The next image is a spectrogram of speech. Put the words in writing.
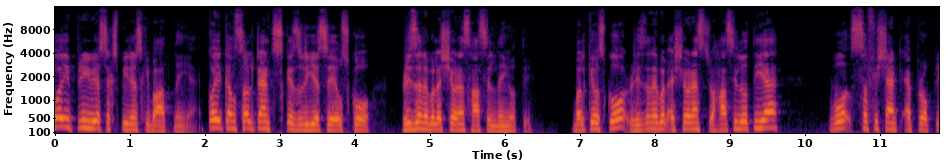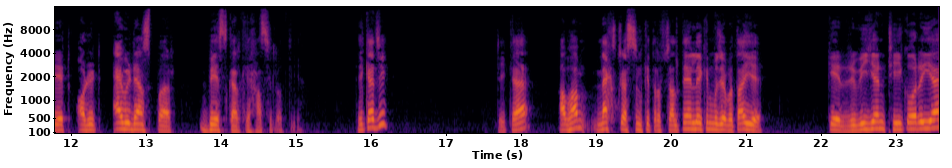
کوئی پریویس ایکسپیرئنس کی بات نہیں ہے کوئی کنسلٹینٹس کے ذریعے سے اس کو ریزنیبل ایشورینس حاصل نہیں ہوتی بلکہ اس کو ریزنیبل ایشورینس جو حاصل ہوتی ہے وہ سفیشینٹ اپروپریٹ آڈیٹ ایویڈینس پر بیس کر کے حاصل ہوتی ہے ٹھیک ہے جی ٹھیک ہے اب ہم نیکسٹ کوشچن کی طرف چلتے ہیں لیکن مجھے بتائیے کہ ریویژن ٹھیک ہو رہی ہے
